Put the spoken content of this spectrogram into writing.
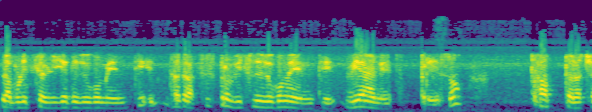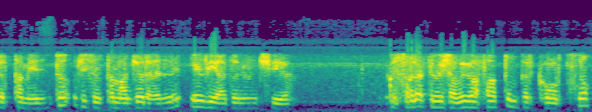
la polizia gli chiede i documenti, il ragazzo è sprovvisto di documenti, viene preso, fatto l'accertamento, risulta maggiorenne, inviato in un CIE. Questo ragazzo invece aveva fatto un percorso,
